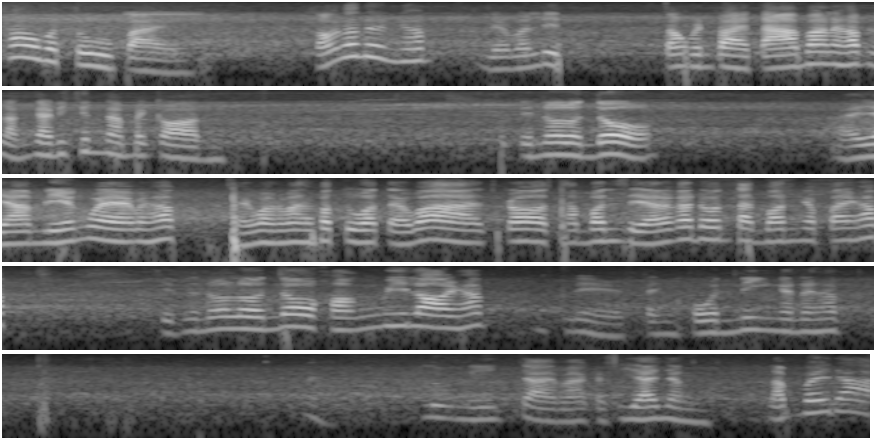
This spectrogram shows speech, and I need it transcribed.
เข้าประตูไปสองต่อหนึ่งครับเดี๋ยวมันลิดต้องเป็นฝ่ายตามบ้างนะครับ หลังจากที่ขึ้นนำไปก่อนติโนโรนโดพยายามเลี้ยงแหวกไปครับใช้วันมาประตูแต่ว่าก็ทำบอลเสียแล้วก็โดนตัดบอลกลับไปครับติโนโรนโดของวีลอยครับ นี่เป็นโคนนิ่งกันนะครับ ลูกนี้จ่ายมากาซิยะยังรับไม่ได้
